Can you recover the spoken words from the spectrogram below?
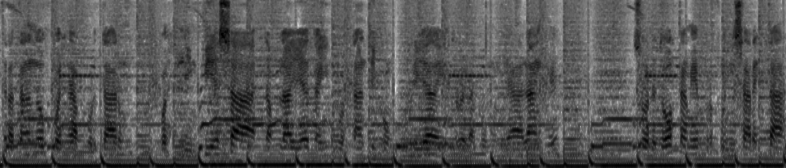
tratando pues de aportar pues limpieza a esta playa tan importante y concurrida dentro de la comunidad de Alange. Sobre todo también profundizar estas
